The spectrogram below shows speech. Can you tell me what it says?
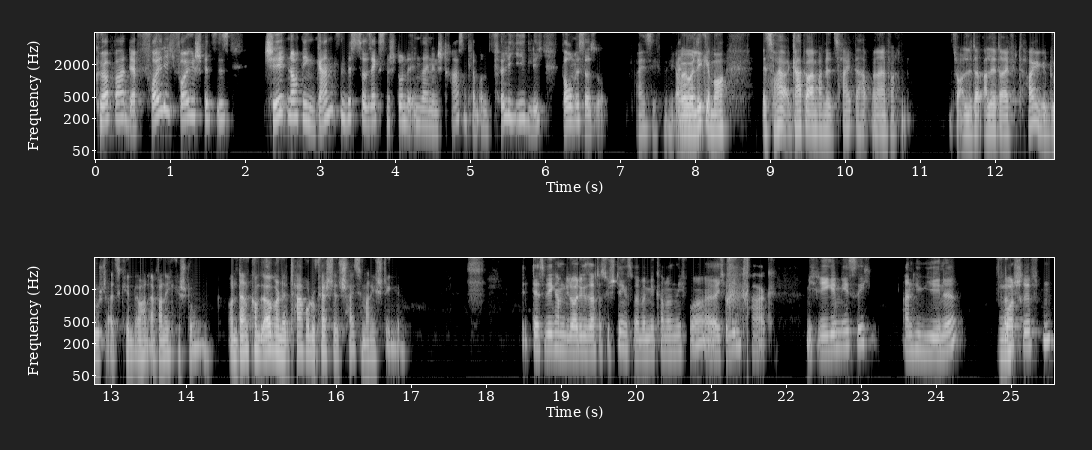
Körper, der völlig vollgeschwitzt ist, chillt noch den ganzen bis zur sechsten Stunde in seinen Straßenklamotten. Völlig eklig. Warum ist das so? Weiß ich nicht. Aber ja. überleg immer, es war, gab ja einfach eine Zeit, da hat man einfach so alle, alle drei, vier Tage geduscht als Kind. Man hat einfach nicht gestunken. Und dann kommt irgendwann der Tag, wo du feststellst, scheiße, Mann, ich stinke. Deswegen haben die Leute gesagt, dass du stinkst, weil bei mir kam das nicht vor. Äh, ich habe jeden Tag mich regelmäßig an Hygienevorschriften ne?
